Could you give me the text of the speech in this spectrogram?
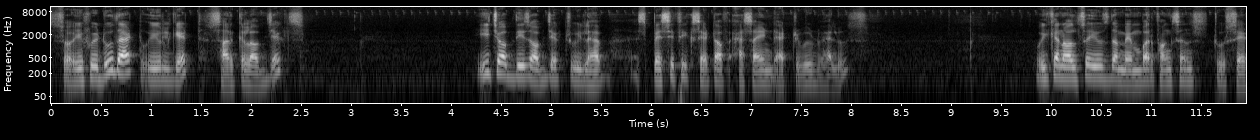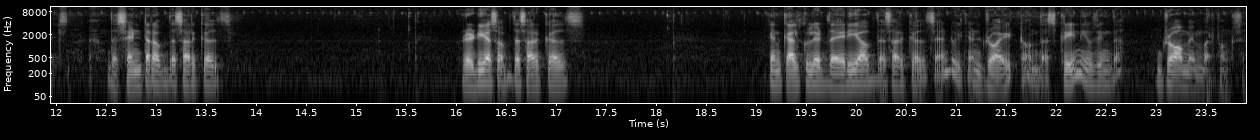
So, if we do that we will get circle objects. Each of these objects will have a specific set of assigned attribute values we can also use the member functions to set the center of the circles, radius of the circles, we can calculate the area of the circles and we can draw it on the screen using the draw member function.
